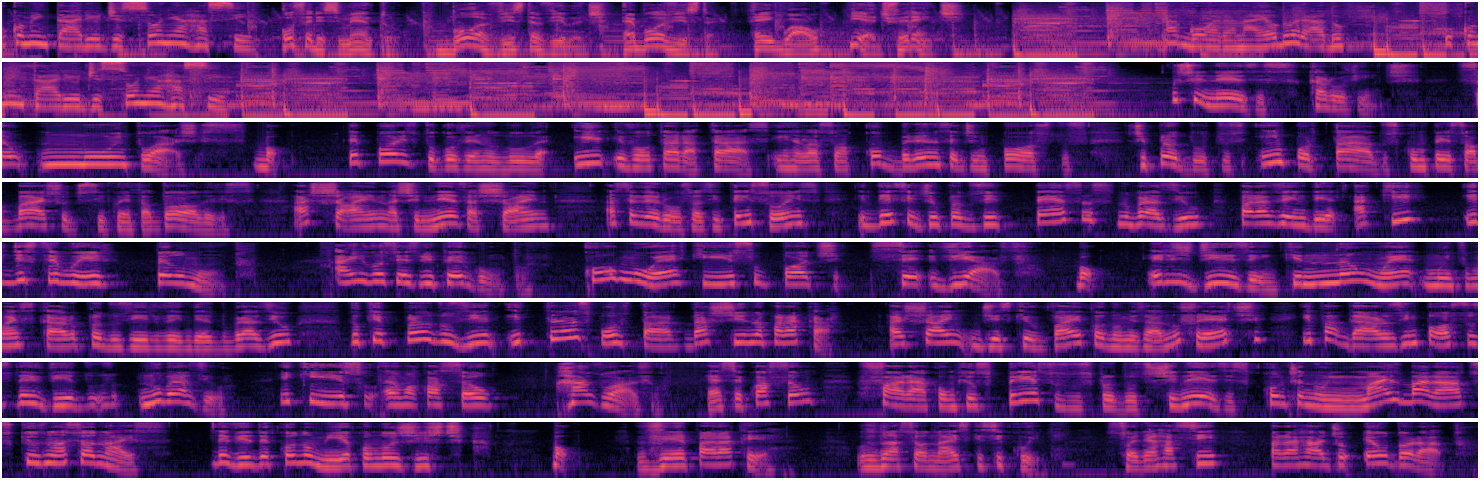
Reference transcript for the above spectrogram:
O comentário de Sônia Rassi. Oferecimento Boa Vista Village. É Boa Vista, é igual e é diferente. Agora na Eldorado, o comentário de Sônia Rassi. Os chineses, caro ouvinte, são muito ágeis. Bom, depois do governo Lula ir e voltar atrás em relação à cobrança de impostos de produtos importados com preço abaixo de 50 dólares, a Shine, a chinesa Shine, acelerou suas intenções e decidiu produzir peças no Brasil para vender aqui e distribuir pelo mundo. Aí vocês me perguntam, como é que isso pode ser viável? Bom, eles dizem que não é muito mais caro produzir e vender do Brasil do que produzir e transportar da China para cá. A Shine diz que vai economizar no frete e pagar os impostos devidos no Brasil. E que isso é uma equação razoável. Essa equação fará com que os preços dos produtos chineses continuem mais baratos que os nacionais, devido à economia com logística. Ver para quê? Os nacionais que se cuidem. Sônia Raci, para a Rádio Eldorado.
